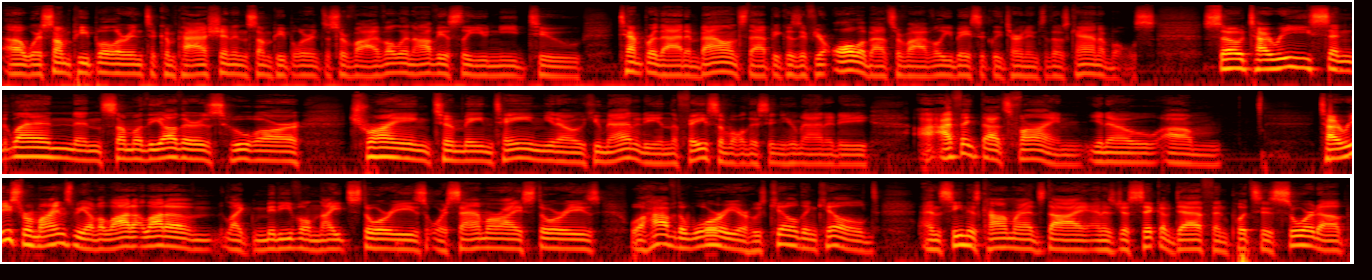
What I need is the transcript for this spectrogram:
uh, where some people are into compassion and some people are into survival. And obviously, you need to temper that and balance that because if you're all about survival, you basically turn into those cannibals. So, Tyreese and Glenn and some of the others who are trying to maintain, you know, humanity in the face of all this inhumanity, I, I think that's fine. You know, um, Tyreese reminds me of a lot, a lot of like medieval knight stories or samurai stories. Will have the warrior who's killed and killed, and seen his comrades die, and is just sick of death, and puts his sword up,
